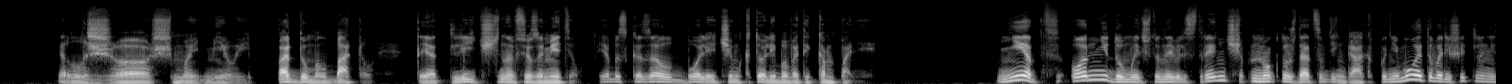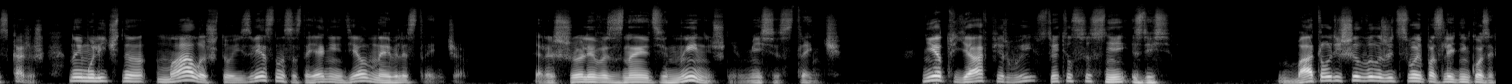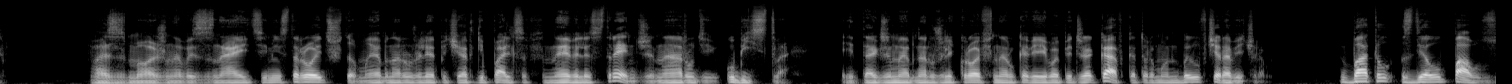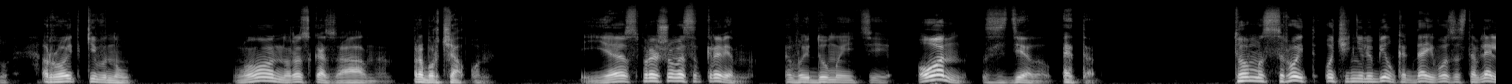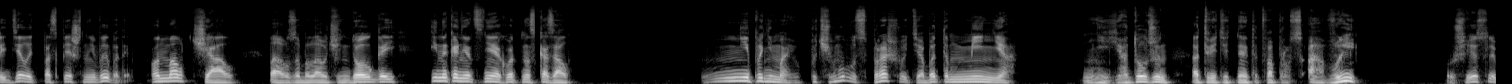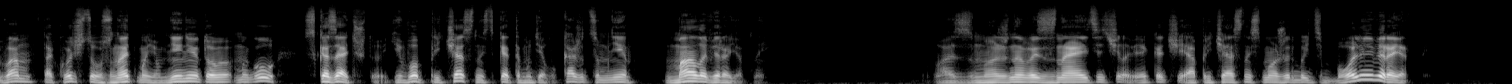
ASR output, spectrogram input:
«Лжешь, мой милый», — подумал Баттл. «Ты отлично все заметил. Я бы сказал, более чем кто-либо в этой компании». Нет, он не думает, что Невиль Стрэндж мог нуждаться в деньгах. По нему этого решительно не скажешь. Но ему лично мало что известно о состоянии дел Невиля Стрэнджа. Хорошо ли вы знаете нынешнюю миссис Стрэндж? Нет, я впервые встретился с ней здесь. Баттл решил выложить свой последний козырь. Возможно, вы знаете, мистер Ройд, что мы обнаружили отпечатки пальцев Невиля Стрэнджа на орудии убийства — и также мы обнаружили кровь на рукаве его пиджака, в котором он был вчера вечером. Баттл сделал паузу. Ройд кивнул. «Он рассказал нам», — пробурчал он. «Я спрошу вас откровенно. Вы думаете, он сделал это?» Томас Ройд очень не любил, когда его заставляли делать поспешные выводы. Он молчал, пауза была очень долгой, и, наконец, неохотно сказал — «Не понимаю, почему вы спрашиваете об этом меня?» «Не я должен ответить на этот вопрос, а вы?» «Уж если вам так хочется узнать мое мнение, то могу сказать, что его причастность к этому делу кажется мне маловероятной». «Возможно, вы знаете человека, чья причастность может быть более вероятной?»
